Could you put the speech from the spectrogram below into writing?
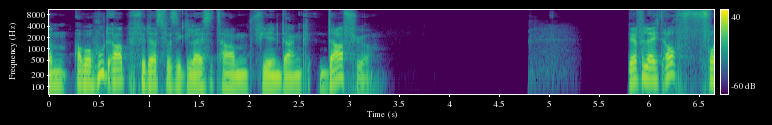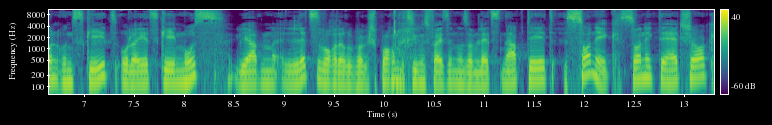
Ähm, aber Hut ab für das, was sie geleistet haben. Vielen Dank dafür. Wer vielleicht auch von uns geht oder jetzt gehen muss, wir haben letzte Woche darüber gesprochen, beziehungsweise in unserem letzten Update, Sonic, Sonic the Hedgehog,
